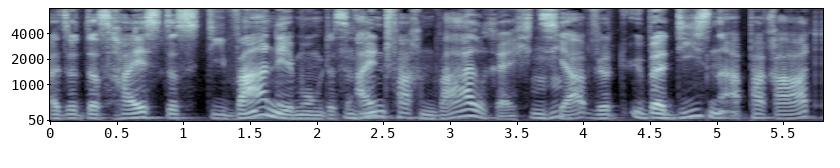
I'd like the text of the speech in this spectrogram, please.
Also das heißt, dass die Wahrnehmung des mhm. einfachen Wahlrechts mhm. ja wird über diesen Apparat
